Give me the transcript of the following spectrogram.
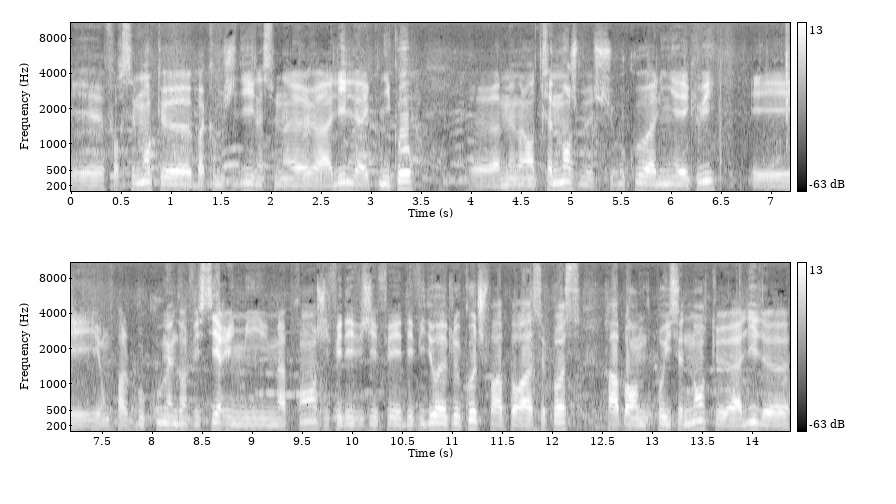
Et forcément que, bah, comme je dis, la semaine à Lille avec Nico, euh, même à l'entraînement, je, je suis beaucoup aligné avec lui. Et on parle beaucoup, même dans le vestiaire, il m'apprend. J'ai fait, des, fait des vidéos avec le coach par rapport à ce poste, par rapport à mon positionnement, qu'à Lille, euh,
